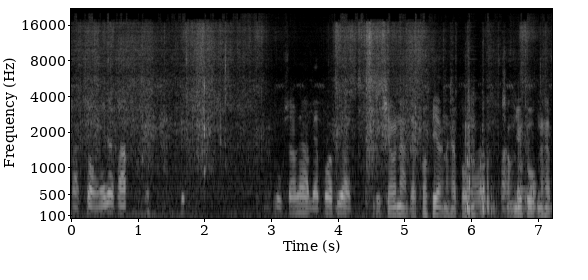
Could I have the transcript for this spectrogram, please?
ฝากช่องไว้ด้วยครับลูกชาวนาแบบพ่อเพียงดูเช้าหน้าแบบพอเพียงนะครับผมครับฝากช่อง YouTube นะครับ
